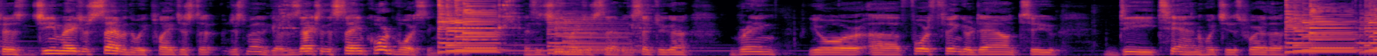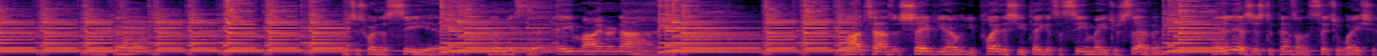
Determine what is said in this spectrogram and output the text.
to this G major 7 that we played just a, just a minute ago. This is actually the same chord voicing as a G major 7, except you're going to bring your uh, fourth finger down to D10, which is where the, okay, which is where the C is. That makes the A minor 9. A lot of times it's shaped, you know, you play this, you think it's a C major 7. And it is, just depends on the situation.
